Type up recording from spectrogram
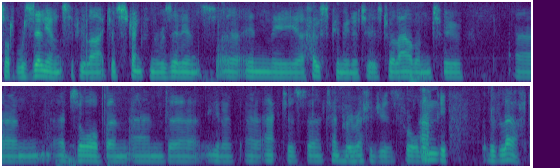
sort of resilience, if you like, to strengthen the resilience uh, in the uh, host communities to allow them to um, absorb and, and uh, you know uh, act as uh, temporary mm-hmm. refugees for all the um, people who've left.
